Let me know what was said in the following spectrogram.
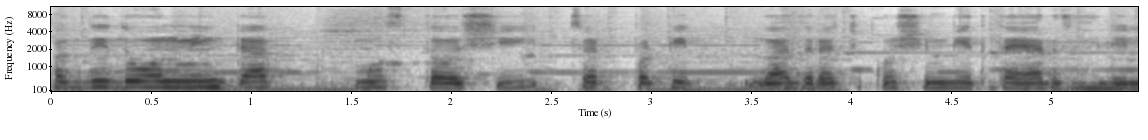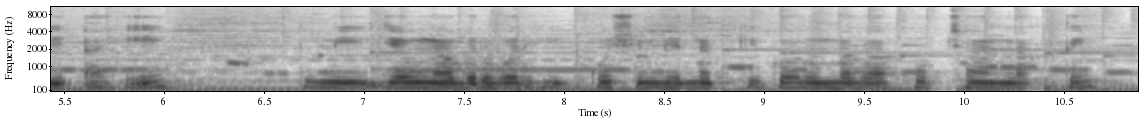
अगदी दोन मिनटात मस्त अशी चटपटीत गाजराची कोशिंबीर तयार झालेली आहे. तुम्ही जेवणाबरोबर ही कोशिंबीर नक्की करून बघा खूप छान लागते.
